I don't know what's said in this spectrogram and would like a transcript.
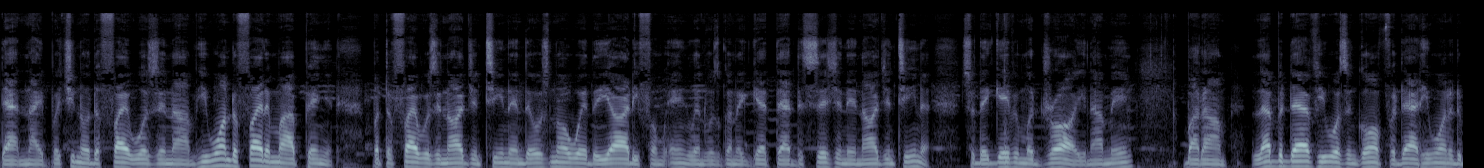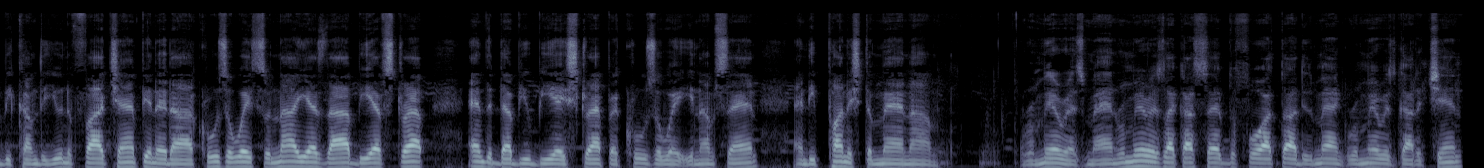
that night. But you know, the fight was in um he won the fight in my opinion. But the fight was in Argentina and there was no way the Yardie from England was gonna get that decision in Argentina. So they gave him a draw, you know what I mean? But um Lebedev he wasn't going for that. He wanted to become the unified champion at uh cruiserweight. So now he has the IBF strap and the WBA strap at cruiserweight, you know what I'm saying? And he punished the man um Ramirez, man. Ramirez, like I said before, I thought this man Ramirez got a chin,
